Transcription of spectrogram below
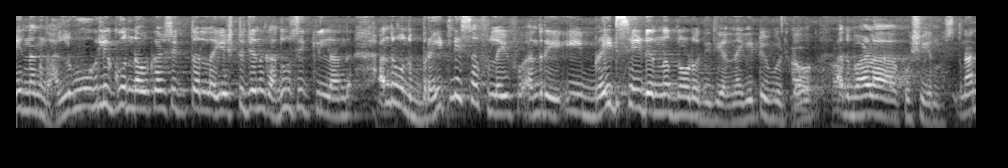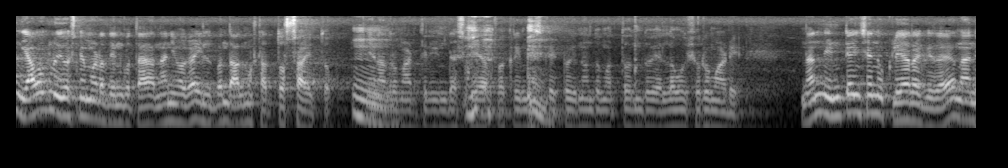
ಏ ನನಗೆ ಅಲ್ಲಿ ಹೋಗ್ಲಿಕ್ಕೆ ಒಂದು ಅವಕಾಶ ಸಿಕ್ತಲ್ಲ ಎಷ್ಟು ಜನಕ್ಕೆ ಅದು ಸಿಕ್ಕಿಲ್ಲ ಅಂದ ಅಂದ್ರೆ ಒಂದು ಬ್ರೈಟ್ನೆಸ್ ಆಫ್ ಲೈಫ್ ಅಂದರೆ ಈ ಬ್ರೈಟ್ ಸೈಡ್ ಅನ್ನೋದು ನೋಡೋದಿದೆಯಲ್ಲ ನೆಗೆಟಿವ್ ಬಿಟ್ಟು ಅದು ಬಹಳ ಖುಷಿ ಅನ್ನಿಸ್ತು. ನಾನು ಯಾವಾಗಲೂ ಯೋಚನೆ ಮಾಡೋದು ಏನು ಗೊತ್ತಾ? ನಾನು ಇವಾಗ ಇಲ್ಲಿ ಬಂದು ಆಲ್ಮೋಸ್ಟ್ ಹತ್ತು ವರ್ಷ ಆಯಿತು. ಏನಾದರೂ ಮಾಡ್ತೀನಿ ಇಂಡಸ್ಟ್ರಿ ಅಥವಾ ಕ್ರೀಮ್ ಬಿಸ್ಕೆಟು ಇನ್ನೊಂದು ಮತ್ತೊಂದು ಎಲ್ಲವೂ ಶುರು ಮಾಡಿ. ನನ್ನ ಇಂಟೆನ್ಷನ್ ಕ್ಲಿಯರ್ ಆಗಿದೆ ನಾನು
